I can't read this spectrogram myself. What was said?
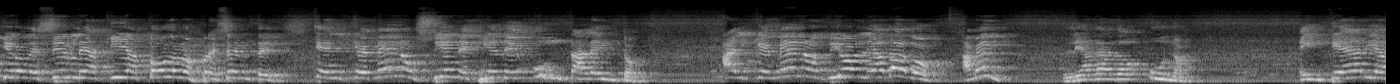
quiero decirle aquí a todos los presentes que el que menos tiene tiene un talento al que menos Dios le ha dado, amén, le ha dado uno. ¿En qué área?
